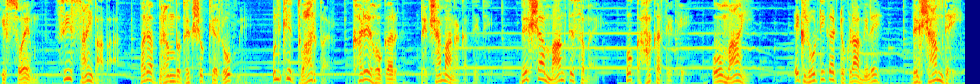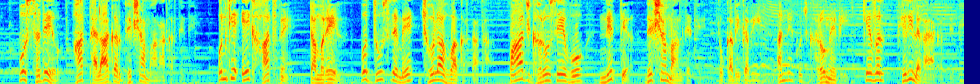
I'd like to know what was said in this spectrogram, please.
कि स्वयं श्री साईं बाबा पर ब्रह्म भिक्षुक के रूप में उनके द्वार पर खड़े होकर भिक्षा मांगा करते थे। भिक्षा मांगते समय वो कहा करते थे, ओ माई, एक रोटी का टुकड़ा मिले भिक्षाम दे। वो सदैव हाथ फैलाकर भिक्षा मांगा करते थे। उनके एक हाथ में टमरेल, वो दूसरे में झोला हुआ करता था। पाँच घरों से वो नित्य भिक्षा मांगते थे। तो कभी कभी अन्य कुछ घरों में भी केवल फेरी लगाया करते थे।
